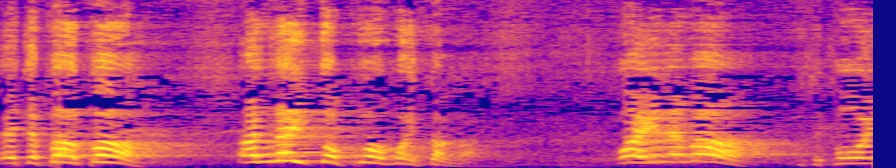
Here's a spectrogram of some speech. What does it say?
e te pāpā, anei tō pua waitanga. Wahine mā, ki te poi,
